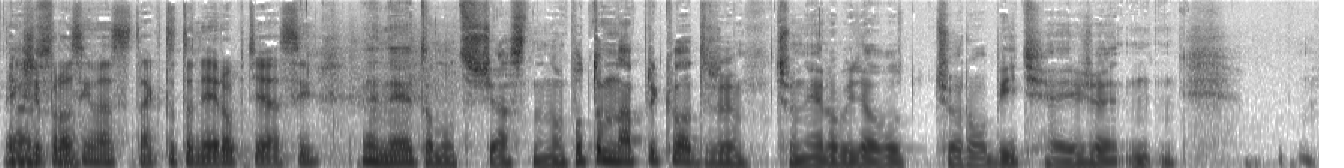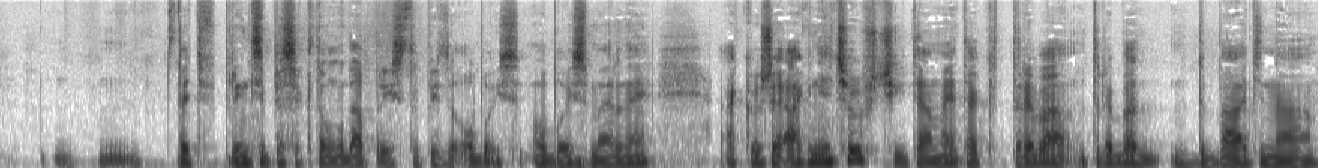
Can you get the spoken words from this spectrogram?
Takže Jasne. prosím vás, takto to nerobte asi. Nie, nie je to moc šťastné. No potom napríklad, že čo nerobiť alebo čo robiť, hej, že veď v princípe sa k tomu dá pristúpiť oboj, obojsmerne. Akože ak niečo už čítame, tak treba, treba dbať na,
